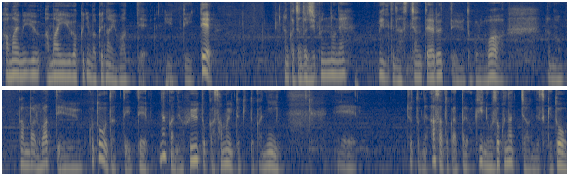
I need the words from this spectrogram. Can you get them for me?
甘い甘い誘惑に負けないわって言っていてなんかちゃんと自分のねメンテナンスちゃんとやるっていうところはあの頑張るわっていうことを歌っていてなんかね冬とか寒い時とかに、えー、ちょっとね朝とかやっぱり起きるの遅くなっちゃうんですけど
